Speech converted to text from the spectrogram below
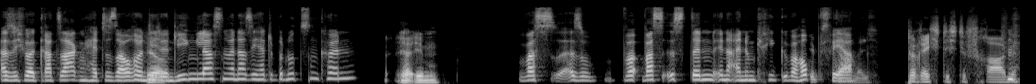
Also ich wollte gerade sagen, hätte Sauron ja. die denn liegen lassen, wenn er sie hätte benutzen können? Ja, eben. Was, also, was ist denn in einem Krieg überhaupt Gibt's fair? Berechtigte Frage.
